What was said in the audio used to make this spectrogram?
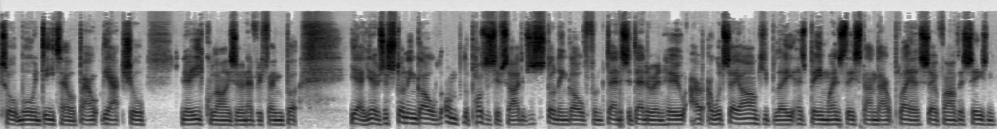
talk more in detail about the actual, you know, equaliser and everything. But yeah, you know, it was a stunning goal. On the positive side, it was a stunning goal from Dennis Adeniran, who I, I would say arguably has been Wednesday's standout player so far this season.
